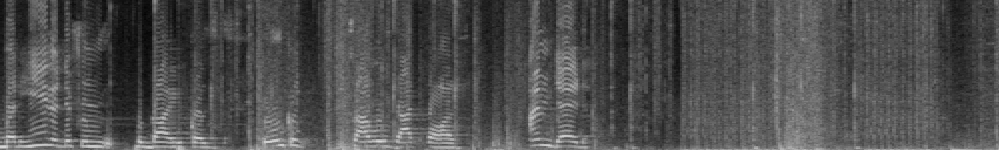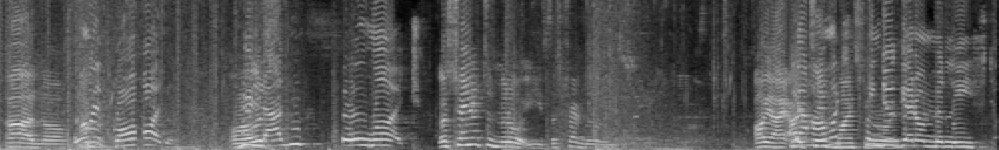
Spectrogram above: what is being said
But he's a different guy because no one could travel that fast. I'm dead. Ah, no. Oh I'm- my god. oh, You're lagging so much. let's change it to Middle East. Let's try Middle East. Oh yeah, I, I Yeah, how changed mine much to ping do you get on Middle East?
